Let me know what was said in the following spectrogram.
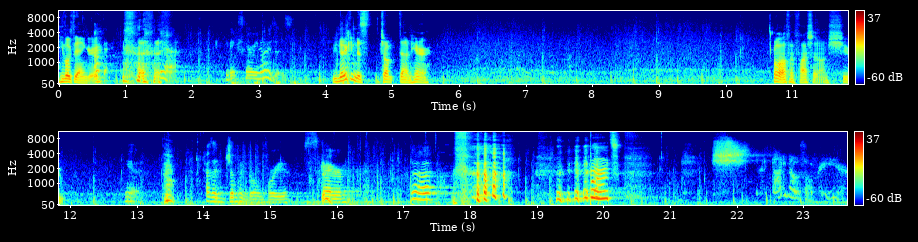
He looked angry. Okay. Yeah. He makes scary noises. You know you can just jump down here. Oh, I have a flashlight on. Shoot. Yeah. How's that jumping going for you. Skyrim. Ah. Birds! Shh. There's dinos over here.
